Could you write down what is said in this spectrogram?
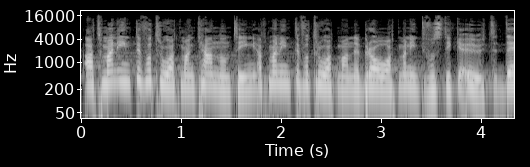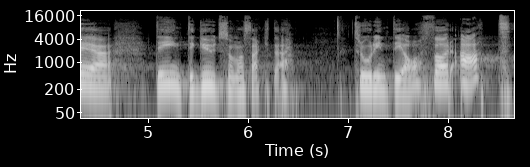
Att man inte får tro att man kan någonting, att man inte får tro att man är bra och att man inte får sticka ut. Det, det är inte Gud som har sagt det, tror inte jag. För att,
